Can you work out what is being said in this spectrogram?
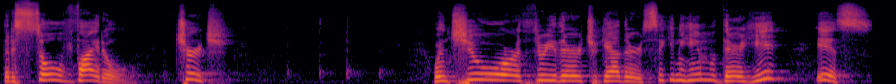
that is so vital, church. When two or three there together seeking him, there he is.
